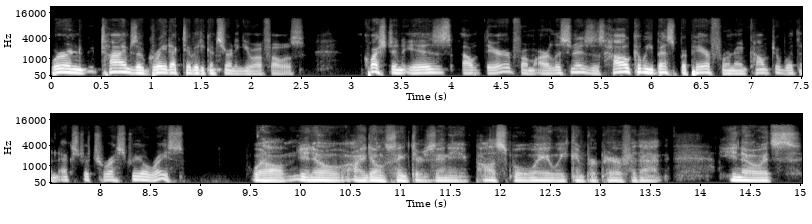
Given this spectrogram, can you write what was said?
We're in times of great activity concerning UFOs question is out there from our listeners is how can we best prepare for an encounter with an extraterrestrial race? Well, you know, I don't think there's any possible way we can prepare for that. You know, it's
